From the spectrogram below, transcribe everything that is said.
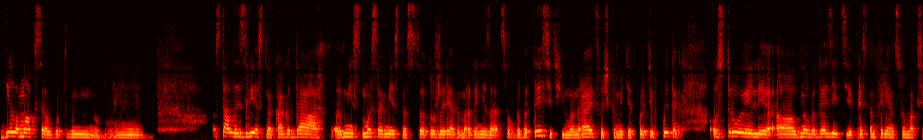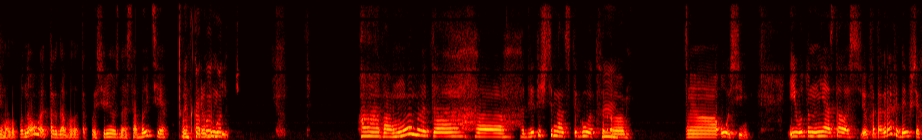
дело Макса вот, стало известно, когда мы совместно с тоже рядом организацией ЛГБТ, Human Rights, Комитет против пыток, устроили а, в «Новой газете» пресс-конференцию Максима Лопунова. Тогда было такое серьезное событие. Это какой год? А, по-моему, это 2017 а, год, mm. осень. И вот у меня осталась фотография, да и у всех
